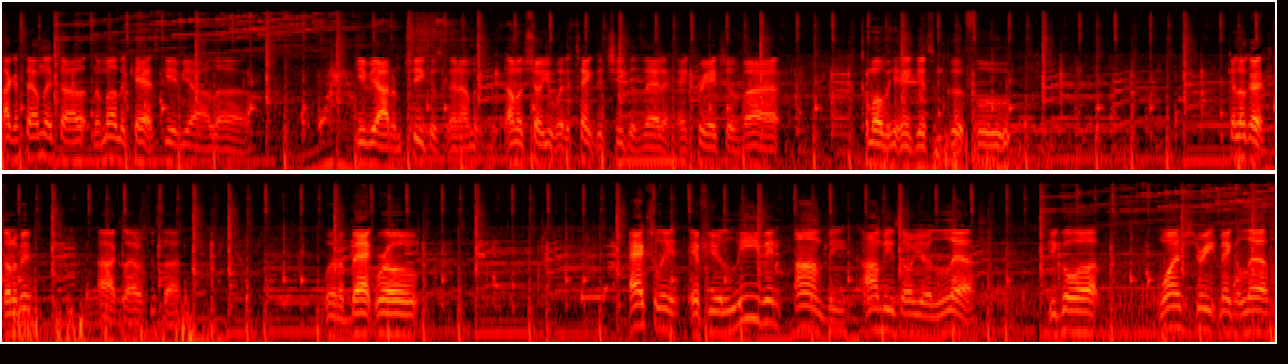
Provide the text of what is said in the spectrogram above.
Like I said, I'm gonna let y'all, the mother cats give y'all, uh, give y'all them chicas, man. I'm, I'm gonna show you where to take the chicas at and create your vibe. Come over here and get some good food. ¿Qué es lo que? ¿Todo bien? Ah, claro, tú sabes. We're on a back road. Actually, if you're leaving Envy, Envy's on your left. You go up one street, make a left,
